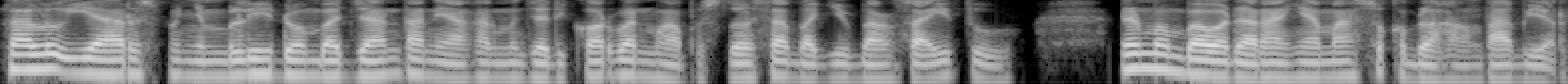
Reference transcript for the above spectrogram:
Lalu ia harus menyembelih domba jantan yang akan menjadi korban menghapus dosa bagi bangsa itu, dan membawa darahnya masuk ke belakang tabir.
